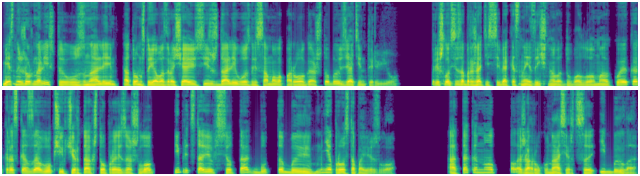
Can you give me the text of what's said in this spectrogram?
Местные журналисты узнали о том, что я возвращаюсь, и ждали возле самого порога, чтобы взять интервью. Пришлось изображать из себя косноязычного дуболома, кое-как рассказав в общих чертах, что произошло, и представив все так, будто бы мне просто повезло. А так оно, положа руку на сердце, и было.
